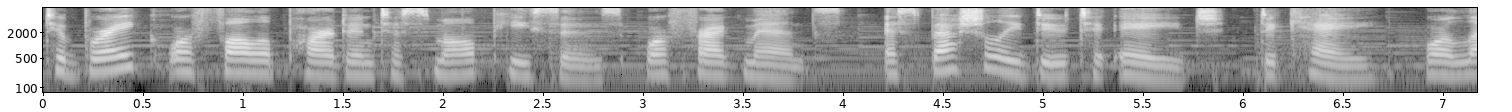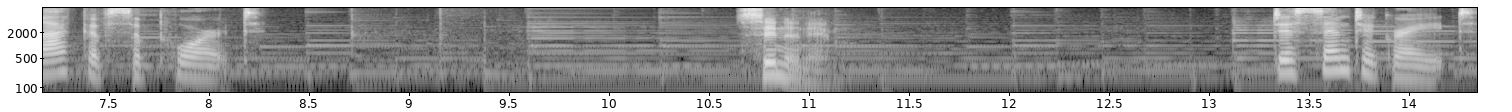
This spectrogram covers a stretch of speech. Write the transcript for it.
To break or fall apart into small pieces or fragments, especially due to age, decay, or lack of support. Synonym Disintegrate,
